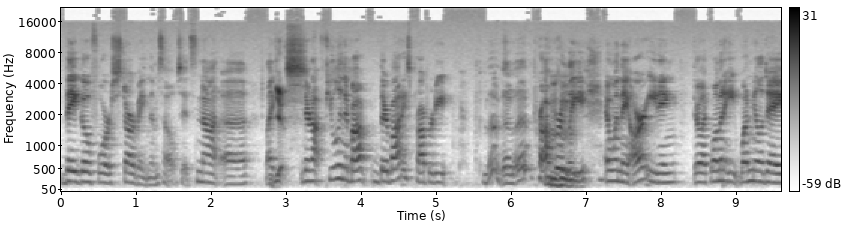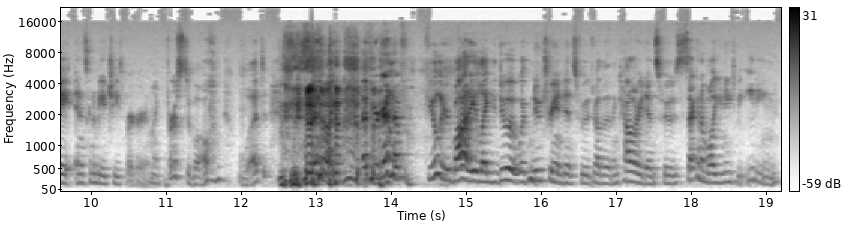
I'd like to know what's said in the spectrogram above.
they go for starving themselves. It's not uh like Yes. they're not fueling their bo- their body's property blah, blah, blah, properly. And when they are eating, they're like, "Well, I'm going to eat one meal a day, and it's going to be a cheeseburger." I'm like, first of all, what? like, if you're going to fuel your body, like you do it with nutrient dense foods rather than calorie dense foods. Second of all, you need to be eating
